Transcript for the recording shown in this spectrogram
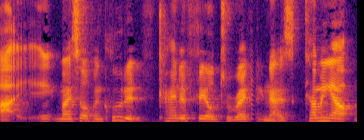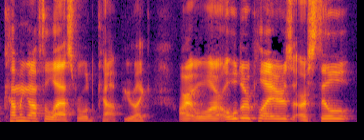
I, myself included, kind of failed to recognize coming out coming off the last World Cup. You're like, all right, well, our older players are still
